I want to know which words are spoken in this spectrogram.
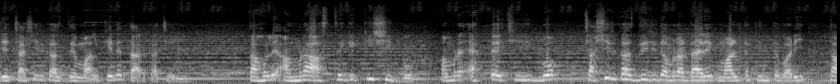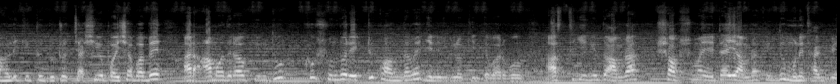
যে চাষির কাছ দিয়ে মাল কেনে তার কাছেই। তাহলে আমরা আজ থেকে কি শিখব? আমরা একটাই শিখব? চাষির কাছ দিয়ে যদি আমরা ডাইরেক্ট মালটা কিনতে পারি, তাহলে কিন্তু দুটো চাষিও পয়সা পাবে আর আমাদেরও কিন্তু খুব সুন্দর একটু কম দামে জিনিসগুলো কিনতে পারব। আজ থেকে কিন্তু আমরা সবসময় এটাই আমরা কিন্তু মনে থাকবে।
